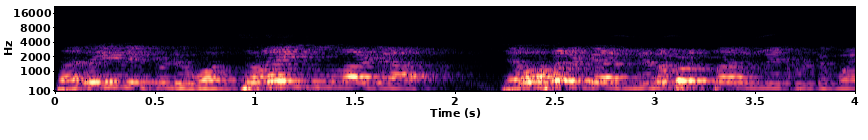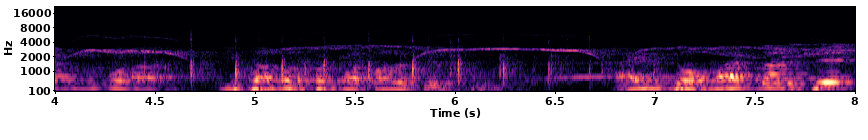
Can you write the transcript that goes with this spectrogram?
సరైనటువంటి వజ్రాయుధంలాగా జవహర్ గారు నిలబడతారనేటువంటి మాటలు కూడా ఈ సందర్భంగా మనం చేస్తుంది ఆయనతో మాట్లాడితే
